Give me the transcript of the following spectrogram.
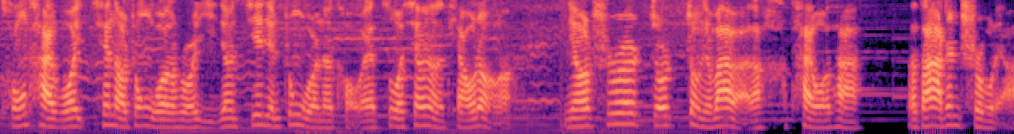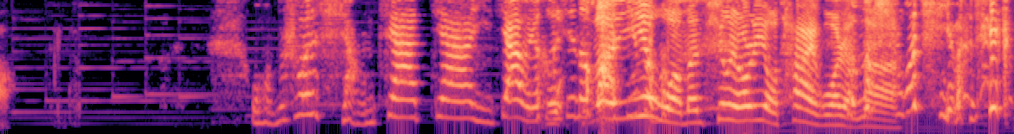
从泰国迁到中国的时候，已经接近中国人的口味，做相应的调整了。你要吃就是正经八百的泰国菜，那咱俩真吃不了。我们说想家家以家为核心的话万一我们听友里有泰国人怎么说起了这个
